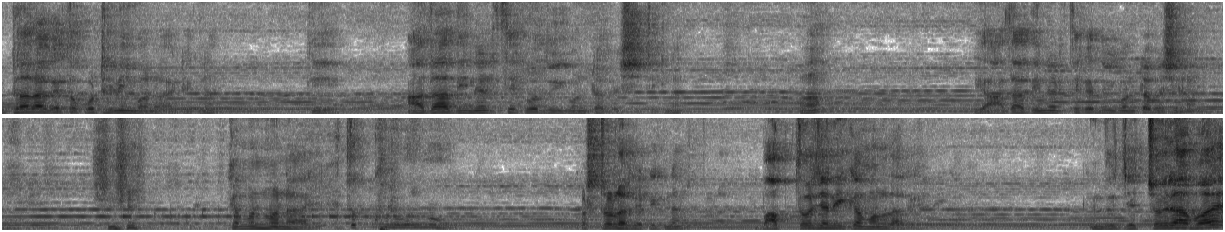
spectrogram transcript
উঠার আগে তো কঠিনই মনে হয়, ঠিক না? কি? আধা দিনের থেকেও দুই ঘণ্টা বেশি, ঠিক না? হ্যাঁ? এই আধা দিনের থেকে দুই ঘণ্টা বেশি না? কেমন মনে হয়? এতক্ষণ বলব কষ্ট লাগে, ঠিক না? ভাবতেও জানি কেমন লাগে। কিন্তু যে চৈরা বয়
